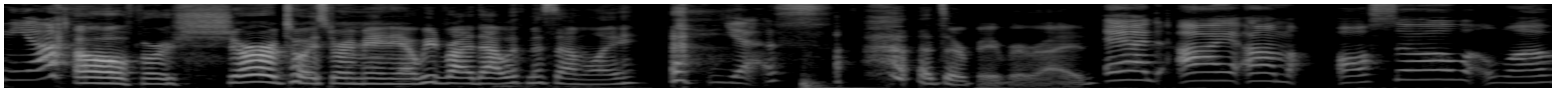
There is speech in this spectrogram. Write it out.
Mania. Oh, for sure, Toy Story Mania. We'd ride that with Miss Emily. Yes. That's our favorite ride. And I um also love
